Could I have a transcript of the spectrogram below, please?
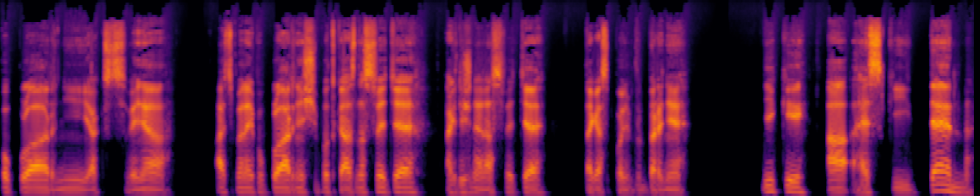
populární jak svině, ať jsme nejpopulárnější podcast na světě a když ne na světě, tak aspoň v Brně. Díky a hezký den.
